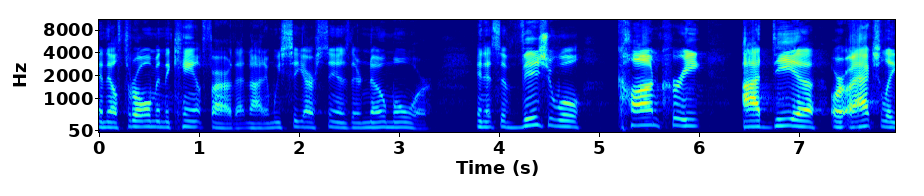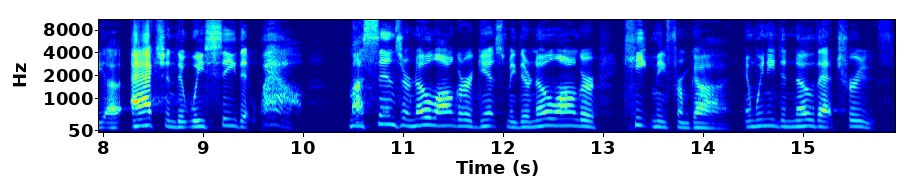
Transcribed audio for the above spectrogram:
and they'll throw them in the campfire that night, and we see our sins. They're no more. And it's a visual, concrete idea, or actually uh, action that we see that, wow, My sins are no longer against me. They're no longer keep me from God. And we need to know that truth.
